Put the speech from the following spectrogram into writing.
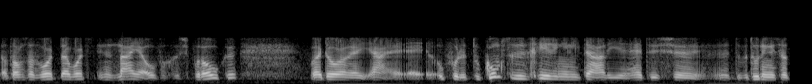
Althans, dat wordt, daar wordt in het najaar over gesproken. Waardoor uh, ja, uh, ook voor de toekomstige regering in Italië het dus, uh, de bedoeling is dat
